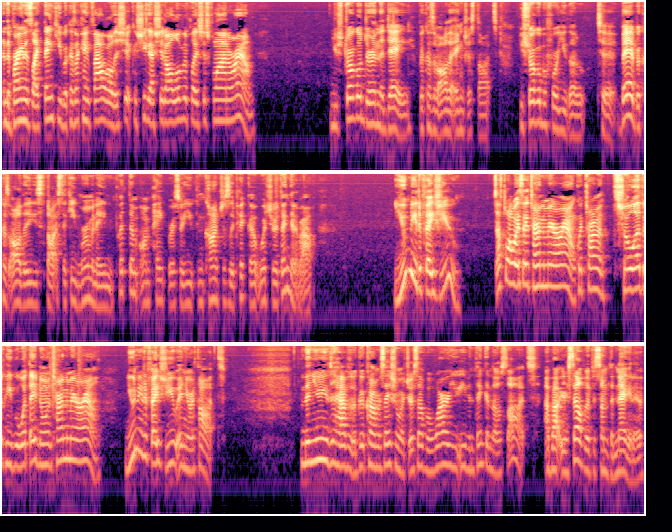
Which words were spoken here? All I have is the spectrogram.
And the brain is like, thank you, because I can't file all this shit because she got shit all over the place just flying around. You struggle during the day because of all the anxious thoughts. You struggle before you go to bed because all these thoughts that keep ruminating. Put them on paper so you can consciously pick up what you're thinking about. You need to face you. That's why I always say turn the mirror around. Quit trying to show other people what they're doing. Turn the mirror around. You need to face you and your thoughts. And then you need to have a good conversation with yourself of why are you even thinking those thoughts about yourself if it's something negative.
